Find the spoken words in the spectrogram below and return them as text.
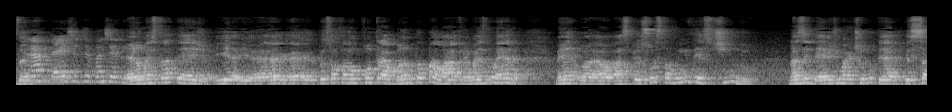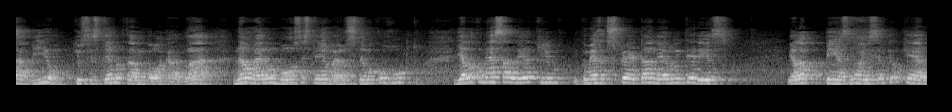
da. Estratégia de evangelismo. Era uma estratégia. E, e, e, e é, é, o pessoal falava contrabando da palavra, mas não era. Né? As pessoas estavam investindo nas ideias de Martinho Lutero, porque sabiam que o sistema que estava colocado lá não era um bom sistema, era um sistema corrupto. E ela começa a ler aquilo e começa a despertar nela o interesse. E ela pensa, não, isso é o que eu quero.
